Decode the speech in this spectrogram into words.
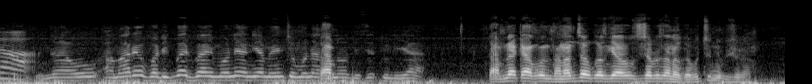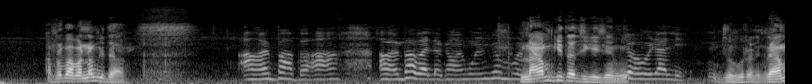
না। না ও আমারে ফটিক ভাই ভাই মনে আনিয়া মেন চমনা দিছে তুলিয়া। আপনি কাজ করেন থানার যাও কাজ গিয়া হিসাবে জানো বুঝছেন বিষয়টা? আপনার বাবার নাম কিতা? আমার বাবা আমার বাবার লোক আমার কোনো সম্পর্ক। নাম কিতা জিজ্ঞেস আমি? জহুর আলী। জহুর আলী গ্রাম?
